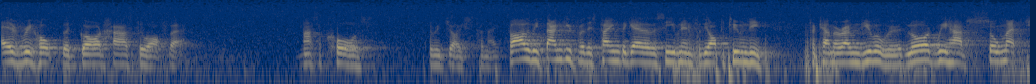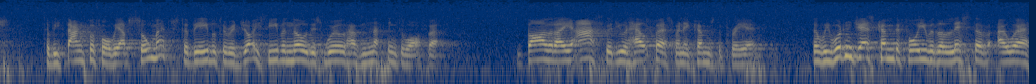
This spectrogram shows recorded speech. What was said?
Every hope that God has to offer. And that's a cause to rejoice tonight. Father, we thank you for this time together this evening, for the opportunity to come around your word. Lord, we have so much to be thankful for. We have so much to be able to rejoice, even though this world has nothing to offer. Father, I ask that you would help us when it comes to prayer. That we wouldn't just come before you with a list of our,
